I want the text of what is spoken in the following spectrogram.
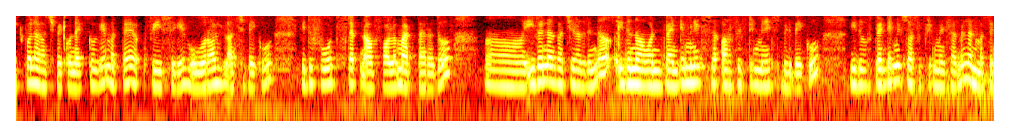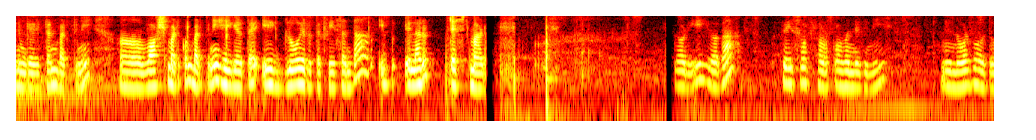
ಈಕ್ವಲ್ ಆಗಿ ಹಚ್ಚಬೇಕು ನೆಕ್ಕಿಗೆ ಮತ್ತು ಫೇಸಿಗೆ ಓವರ್ ಆಲ್ ಹಚ್ಚಬೇಕು ಇದು ಫೋರ್ತ್ ಸ್ಟೆಪ್ ನಾವು ಫಾಲೋ ಮಾಡ್ತಾ ಇರೋದು. ಈವನ್ ಆಗಿ ಹಚ್ಚಿರೋದ್ರಿಂದ ಇದನ್ನ ಒಂದು twenty minutes or fifteen minutes ಬಿಡಬೇಕು. ಇದು twenty minutes or fifteen minutes ಆದ್ಮೇಲೆ ನಾನು ಮತ್ತೆ ನಿಮಗೆ ರಿಟರ್ನ್ ಬರ್ತೀನಿ. ವಾಶ್ ಮಾಡ್ಕೊಂಡು ಬರ್ತೀನಿ. ಹೇಗಿರುತ್ತೆ, ಹೇಗೆ ಗ್ಲೋ ಇರುತ್ತೆ ಫೇಸ್ ಅಂತ ಎಲ್ಲರೂ ಟೆಸ್ಟ್ ಮಾಡಿ. ನೋಡಿ, ಇವಾಗ ಫೇಸ್ ವಾಶ್ ಮಾಡ್ಕೊಂಡು ಬಂದಿದ್ದೀನಿ. ನೀವು ನೋಡ್ಬೋದು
